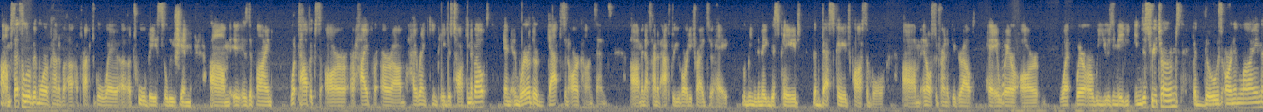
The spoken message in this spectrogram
Um, so that's a little bit more of kind of a, a practical way, a, a tool based solution um, is defined what topics are are high are um, high ranking pages talking about, and and where are there gaps in our content. Um, and that's kind of after you've already tried to hey we need to make this page the best page possible, um, and also trying to figure out, hey, where are what where are we using maybe industry terms, but those aren't in line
